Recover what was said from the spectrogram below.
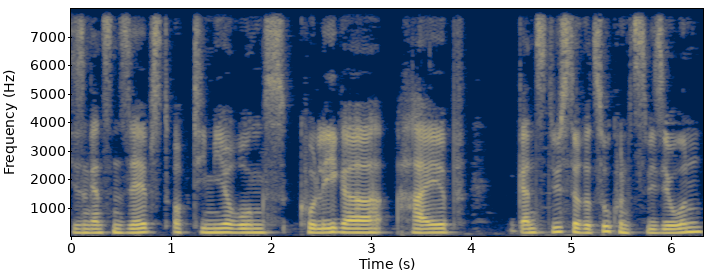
diesen ganzen Selbstoptimierungs-Kollega-Hype, ganz düstere Zukunftsvisionen.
